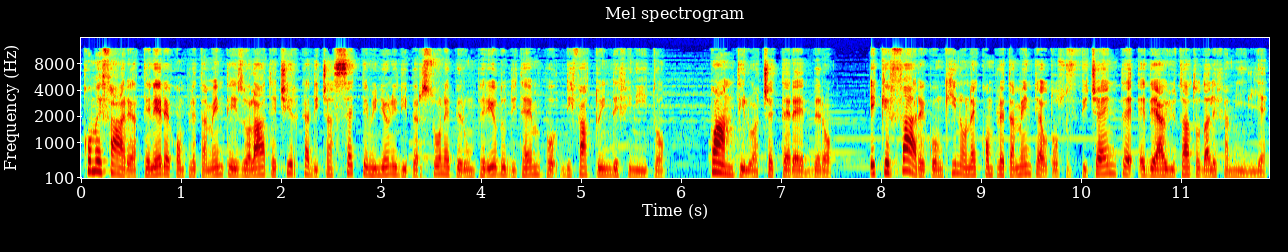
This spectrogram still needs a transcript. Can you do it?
come fare a tenere completamente isolate circa 17 milioni di persone per un periodo di tempo di fatto indefinito? Quanti lo accetterebbero? E che fare con chi non è completamente autosufficiente ed è aiutato dalle famiglie?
